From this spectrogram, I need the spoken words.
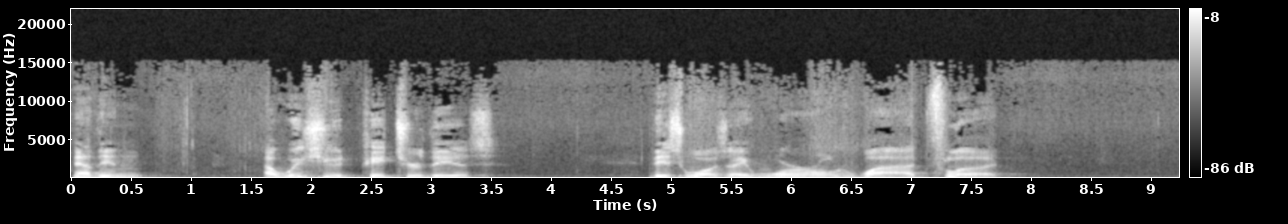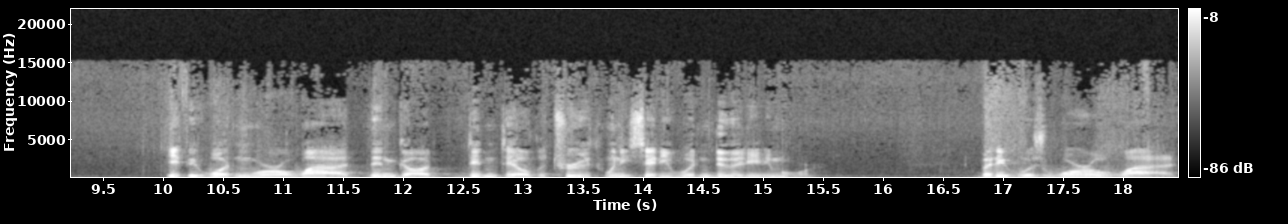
Now then, I wish you'd picture this. This was a worldwide flood. If it wasn't worldwide, then God didn't tell the truth when He said He wouldn't do it anymore. But it was worldwide.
